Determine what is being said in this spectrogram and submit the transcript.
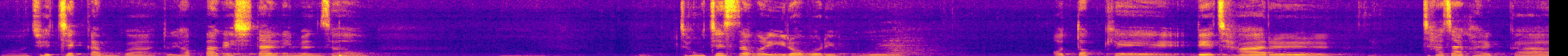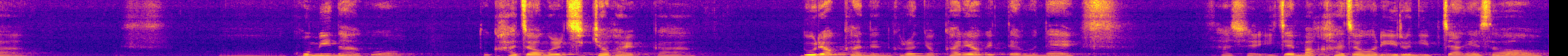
어, 죄책감과 또 협박에 시달리면서 어, 정체성을 잃어버리고 어떻게 내 자아를 찾아갈까 어, 고민하고 또 가정을 지켜갈까 노력하는 그런 역할이었기 때문에 사실 이제 막 가정을 이룬 입장에서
